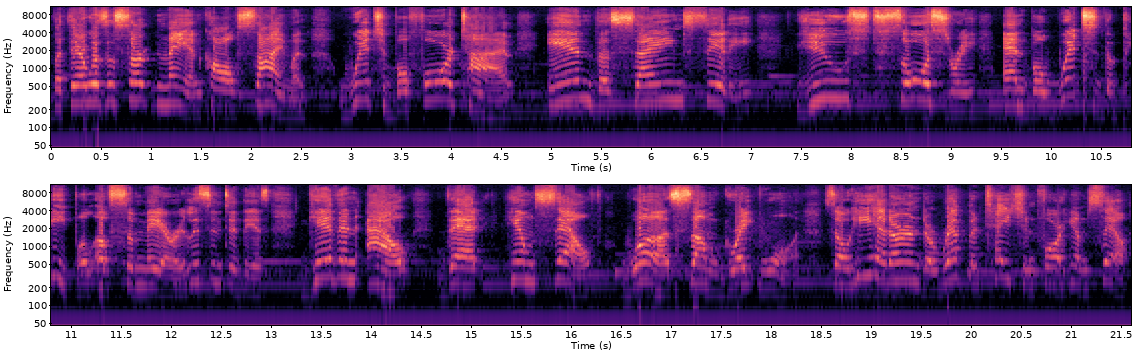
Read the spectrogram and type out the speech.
but there was a certain man called Simon, which before time in the same city used sorcery and bewitched the people of Samaria. Listen to this. Giving out that himself was some great one. So he had earned a reputation for himself,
